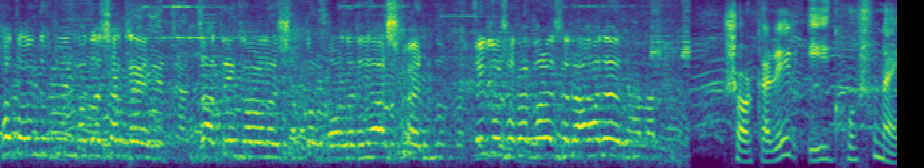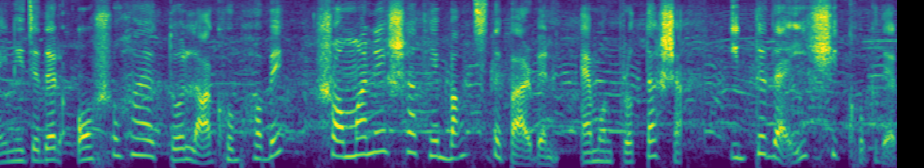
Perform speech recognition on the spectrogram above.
স্বতন্ত্র মাদ্রাসাকে জাতীয়করণের সকল পর্দা নিয়ে আসবেন। এই ঘোষণা করেছেন আমাদের। সরকারের এই ঘোষণায় নিজেদের অসহায়ত্ব লাঘব হবে সম্মানের সাথে বাঁচতে পারবেন এমন প্রত্যাশা ইবতেদায়ী শিক্ষকদের।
